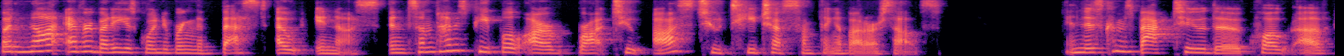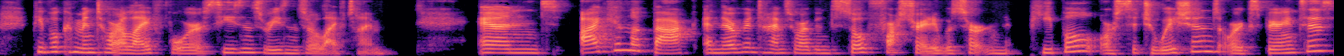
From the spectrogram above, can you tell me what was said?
But not everybody is going to bring the best out in us. And sometimes people are brought to us to teach us something about ourselves. And this comes back to the quote of people come into our life for seasons, reasons, or lifetime. And I can look back, and there have been times where I've been so frustrated with certain people or situations or experiences.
